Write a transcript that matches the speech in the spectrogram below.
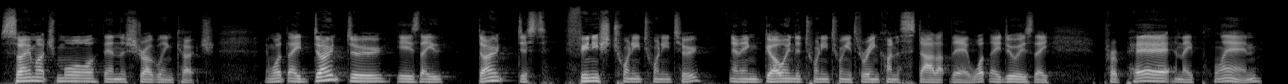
so much more than the struggling coach. And what they don't do is they don't just finish 2022 and then go into 2023 and kind of start up there. What they do is they prepare and they plan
